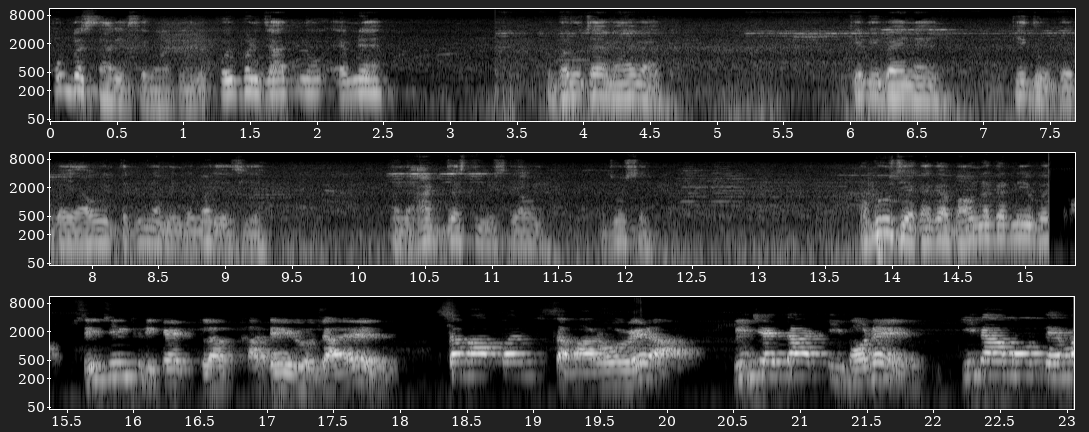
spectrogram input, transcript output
ખૂબ જ સારી સેવા આપી અને કોઈ પણ જાતનું એમને ભરૂચામાં આવ્યા, કેદીભાઈને કીધું કે ભાઈ આવી રીતે ટુર્નામેન્ટ રમાડીએ છીએ. અને આઠ દસ દિવસ ગ્રાઉન્ડ જોશે. અઘરું છે, કારણ કે ભાવનગરની સીજી ક્રિકેટ ક્લબ ખાતે યોજાયેલ સમાપન સમારોહ વેળા વિજેતા ટીમોને ઇનામો તેમજ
